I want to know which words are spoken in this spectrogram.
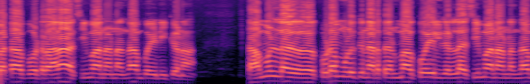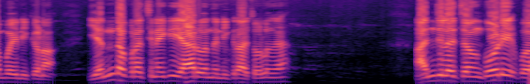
பட்டா போடுறானா சீமானண்ணன் தான் போய் நிற்கணும் தமிழில் குடமுழுக்கு நடத்தணுமா கோயில்களில் சீமானண்ணன் தான் போய் நிற்கணும் எந்த பிரச்சனைக்கு யார் வந்து நிற்கிறா சொல்லுங்க. அஞ்சு லட்சம் கோடி இப்போ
